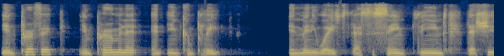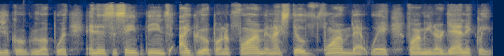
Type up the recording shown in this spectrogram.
imperfect, impermanent, and incomplete. In many ways, that's the same themes that Shizuko grew up with. And it's the same themes I grew up on a farm and I still farm that way, farming organically.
